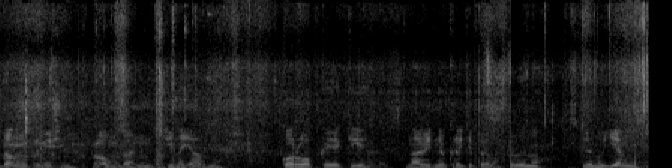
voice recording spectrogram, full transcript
В даному приміщенні в правому дальньому куті наявні коробки, які навіть не вкриті пилом. Вилено скляну ємність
